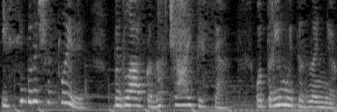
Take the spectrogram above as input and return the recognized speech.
І всі будуть щасливі. Будь ласка, навчайтеся, отримуйте знання.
